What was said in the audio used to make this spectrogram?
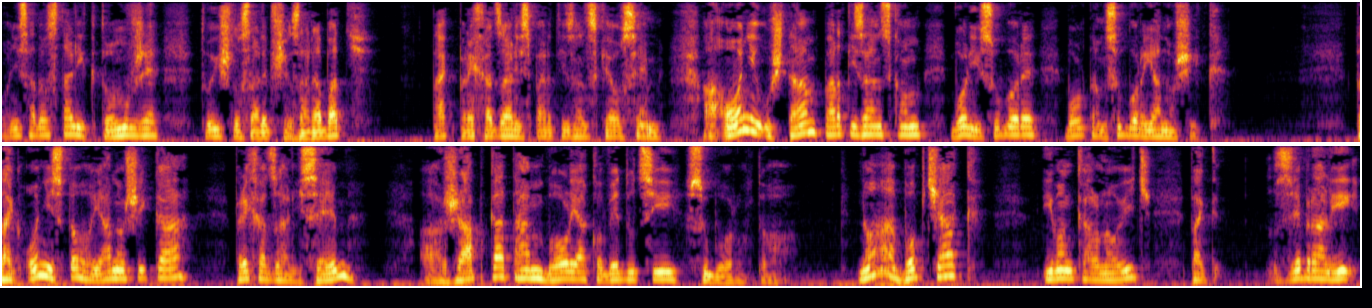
Oni sa dostali k tomu, že tu išlo sa lepšie zarábať, tak prechádzali z partizanského sem. A oni už tam, v partizanskom, boli v súbore, bol tam súbor Janošik. Tak oni z toho Janošika prechádzali sem, a Žabka tam bol ako vedúci súboru toho. No a Bobčák, Ivan Kalnovič, tak zebrali,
